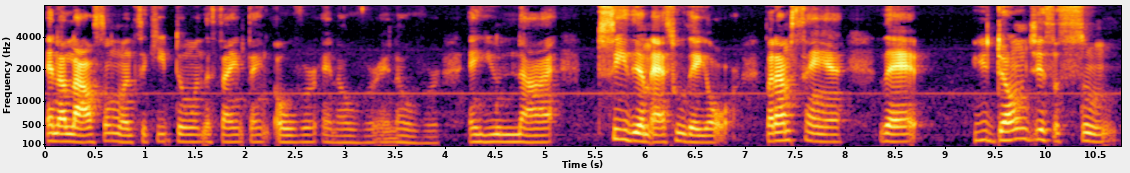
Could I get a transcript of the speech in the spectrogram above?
and allow someone to keep doing the same thing over and over and over and you not see them as who they are. But I'm saying that you don't just assume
